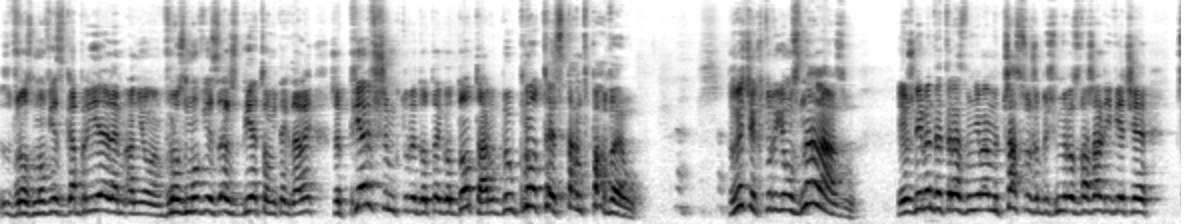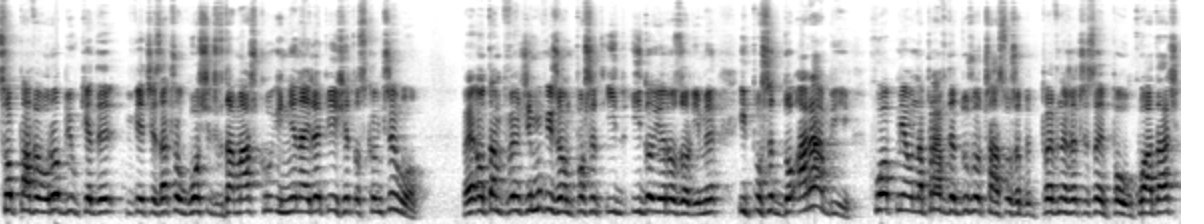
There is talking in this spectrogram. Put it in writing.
w rozmowie z Gabrielem Aniołem, w rozmowie z Elżbietą i tak dalej, że pierwszym, który do tego dotarł, był protestant Paweł. Rozumiecie, który ją znalazł. Ja już nie będę teraz, nie mamy czasu, żebyśmy rozważali, wiecie, co Paweł robił, kiedy, wiecie, zaczął głosić w Damaszku i nie najlepiej się to skończyło. On tam pewnie mówi, że on poszedł i, i, do Jerozolimy, i poszedd do Arabii. Chłop miał naprawdę dużo czasu, żeby pewne rzeczy sobie poukładać,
